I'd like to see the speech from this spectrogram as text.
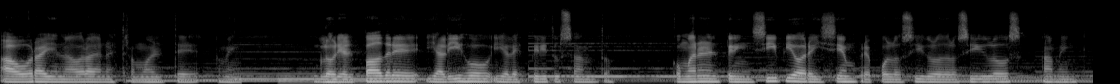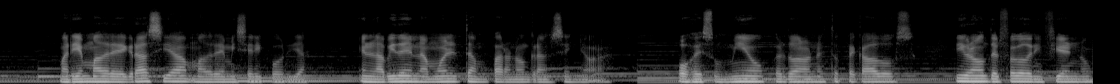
ahora y en la hora de nuestra muerte. Amén. Gloria al Padre y al Hijo y al Espíritu Santo, como era en el principio, ahora y siempre, por los siglos de los siglos. Amén. María es Madre de Gracia, Madre de Misericordia, en la vida y en la muerte, amparanos, Gran Señora. Oh Jesús mío, perdona nuestros pecados, líbranos del fuego del infierno,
